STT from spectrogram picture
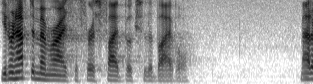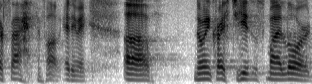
You don't have to memorize the first five books of the Bible. Matter of fact, well, anyway, uh, knowing Christ Jesus, my Lord.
